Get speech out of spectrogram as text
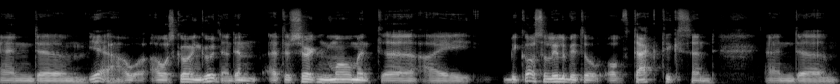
And um, yeah, I, w- I was going good. And then at a certain moment, uh, I because a little bit of, of tactics and and um,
